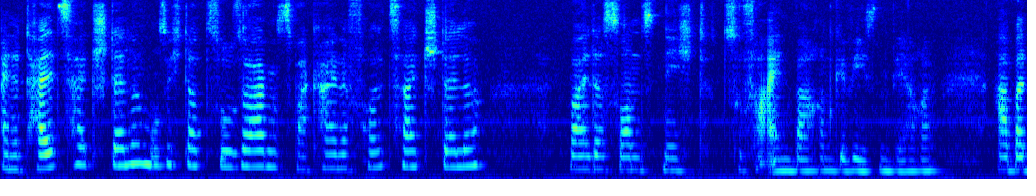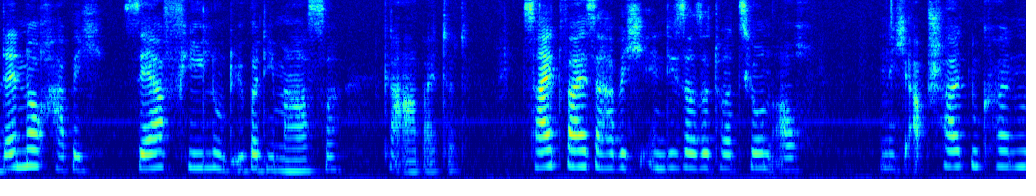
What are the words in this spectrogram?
eine Teilzeitstelle, muss ich dazu sagen. Es war keine Vollzeitstelle, weil das sonst nicht zu vereinbaren gewesen wäre. Aber dennoch habe ich sehr viel und über die Maße gearbeitet. Zeitweise habe ich in dieser Situation auch nicht abschalten können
